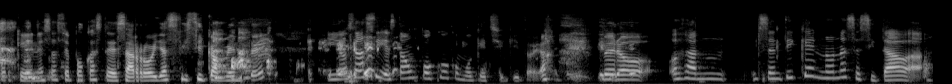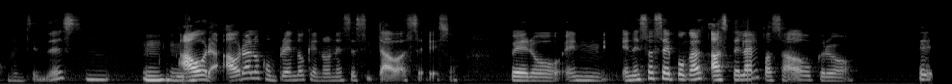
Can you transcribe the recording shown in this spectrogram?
porque en esas épocas te desarrollas físicamente. Y, o sea, sí, está un poco como que chiquito ya. Pero, o sea, sentí que no necesitaba, ¿me entiendes? Ahora, ahora lo comprendo que no necesitaba hacer eso. Pero en, en esas épocas, hasta el año pasado, creo. Eh,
